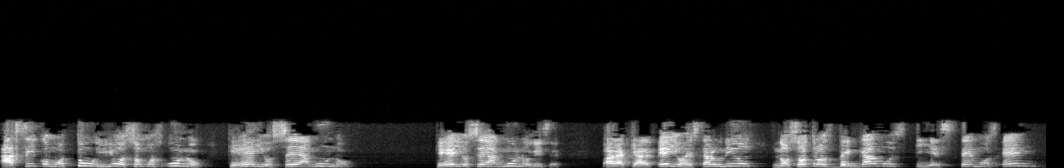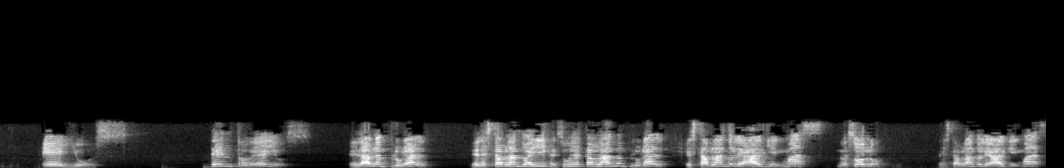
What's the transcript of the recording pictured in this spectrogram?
así como tú y yo somos uno, que ellos sean uno, que ellos sean uno, dice, para que ellos estar unidos nosotros vengamos y estemos en ellos, dentro de ellos. Él habla en plural. Él está hablando ahí, Jesús está hablando en plural. Está hablándole a alguien más, no es solo. Está hablándole a alguien más,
